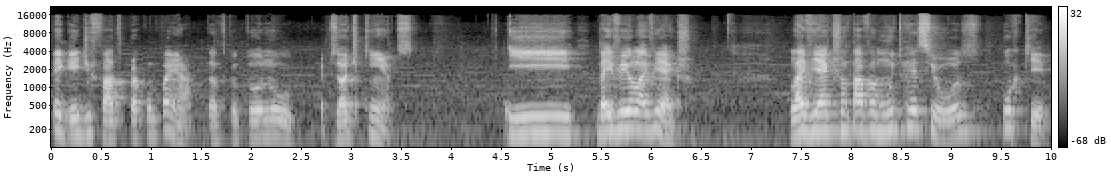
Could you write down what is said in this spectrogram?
peguei de fato para acompanhar. Tanto que eu tô no episódio 500. E daí veio o live action. Live action tava muito receoso, por quê?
